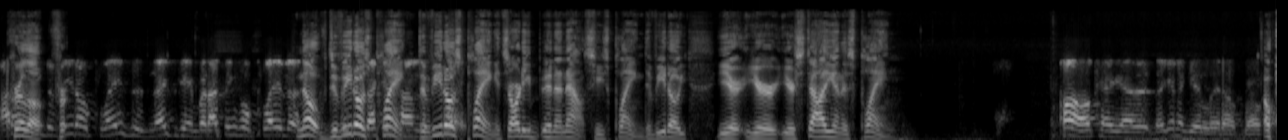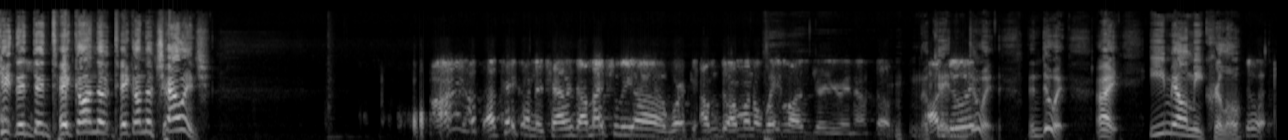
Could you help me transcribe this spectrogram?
I Krillo, think for- plays his next game, but I think he'll play the. No, DeVito's second playing. time DeVito's play. playing. It's already been announced. He's playing. DeVito, your your your stallion is playing. Oh, okay, yeah, they're, they're gonna get lit up, bro. Okay, then then take on the take on the challenge. Right, I'll, I'll take on the challenge. I'm actually uh working. I'm I'm on a weight loss journey right now, so I'll Okay, do then it. do it. Then do it. All right. Email me, Krillo. Do it.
